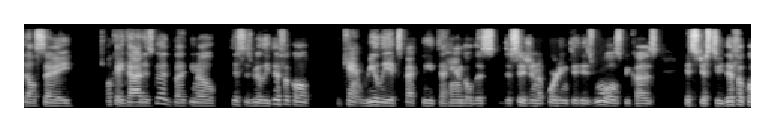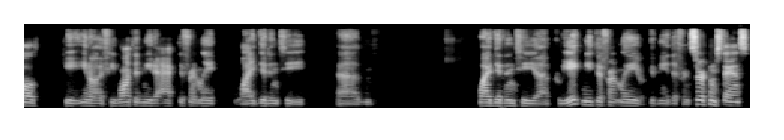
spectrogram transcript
they'll say, okay, God is good, but you know, this is really difficult. You can't really expect me to handle this decision according to his rules because it's just too difficult. He, you know, if he wanted me to act differently, why didn't he? Um, why didn't he uh, create me differently or give me a different circumstance?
